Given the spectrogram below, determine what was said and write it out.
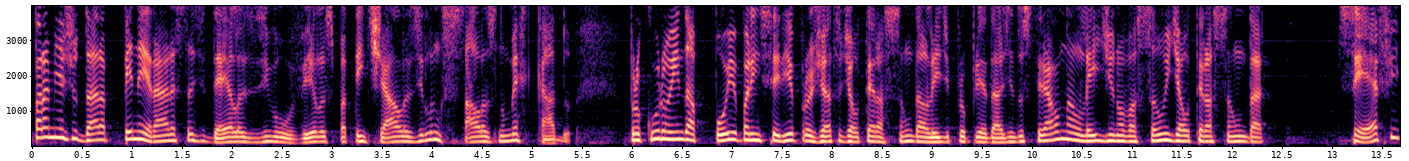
para me ajudar a peneirar essas ideias, desenvolvê-las, patenteá-las e lançá-las no mercado. Procuro ainda apoio para inserir projeto de alteração da Lei de Propriedade Industrial na Lei de Inovação e de Alteração da CF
